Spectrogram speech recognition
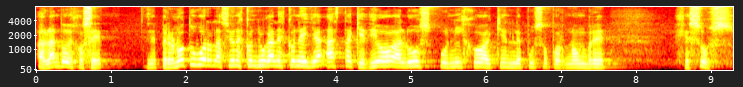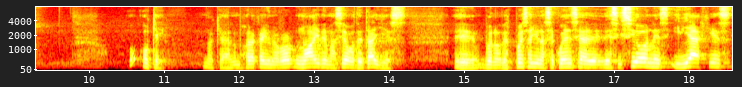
hablando de José, pero no tuvo relaciones conyugales con ella hasta que dio a luz un hijo a quien le puso por nombre Jesús. Ok, okay a lo mejor acá hay un error, no hay demasiados detalles. Eh, bueno, después hay una secuencia de decisiones y viajes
